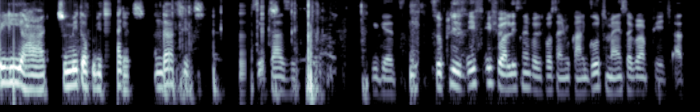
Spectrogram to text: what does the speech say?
really hard to meet up with the targets, and that's it. That's it. That's it. You get so please, if if you are listening for the first time, you can go to my Instagram page at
